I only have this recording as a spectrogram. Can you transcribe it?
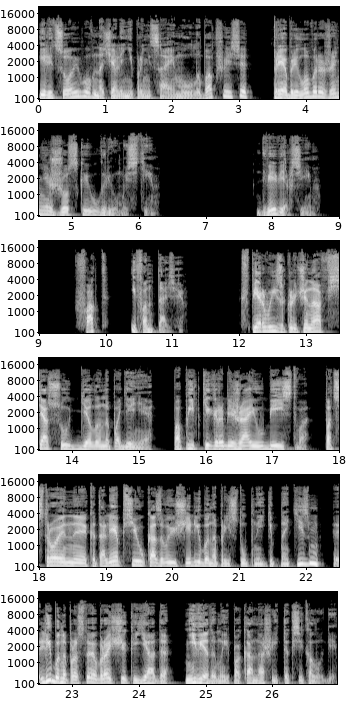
и лицо его, вначале непроницаемо улыбавшееся, приобрело выражение жесткой угрюмости. Две версии. Факт и фантазия. В первой заключена вся суть дела нападения, попытки грабежа и убийства, подстроенная каталепсия, указывающая либо на преступный гипнотизм, либо на простой образчик яда, неведомый пока нашей токсикологии.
